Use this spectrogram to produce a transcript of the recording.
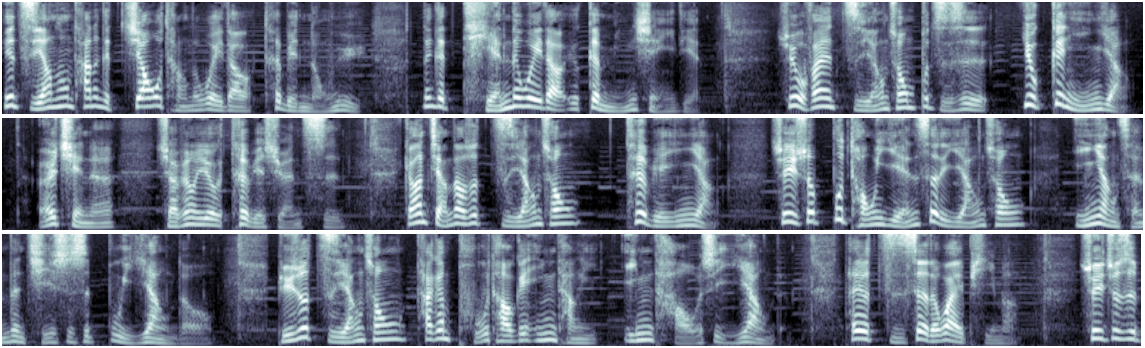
因为紫洋葱它那个焦糖的味道特别浓郁，那个甜的味道又更明显一点。所以我发现紫洋葱不只是又更营养，而且呢，小朋友又特别喜欢吃。刚刚讲到说紫洋葱特别营养，所以说不同颜色的洋葱营养成分其实是不一样的哦。比如说紫洋葱，它跟葡萄跟樱桃樱桃是一样的，它有紫色的外皮嘛，所以就是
